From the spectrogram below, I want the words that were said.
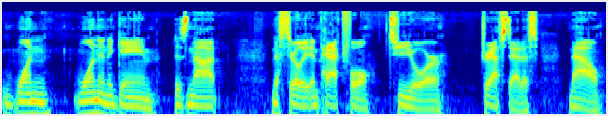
one one in a game is not necessarily impactful to your draft status. Now,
